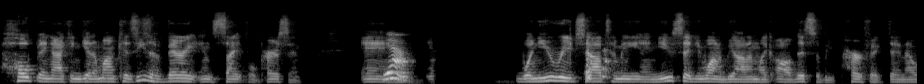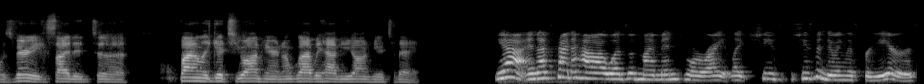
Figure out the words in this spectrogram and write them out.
hoping I can get him on because he's a very insightful person. And yeah. When you reached out to me and you said you want to be on, I'm like, oh, this will be perfect. And I was very excited to finally get you on here. And I'm glad we have you on here today. Yeah, and that's kind of how I was with my mentor, right? Like she's she's been doing this for years.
